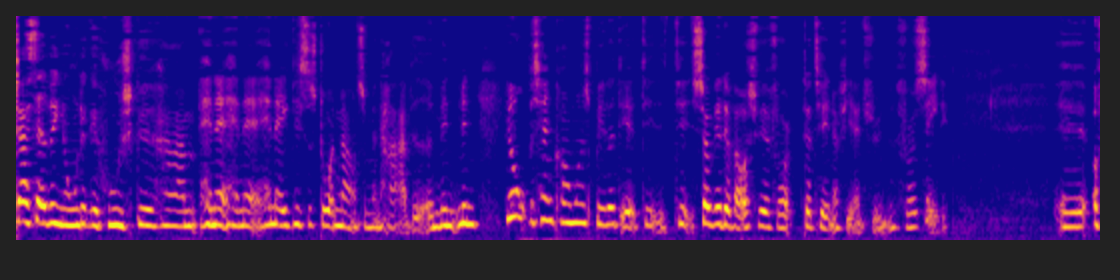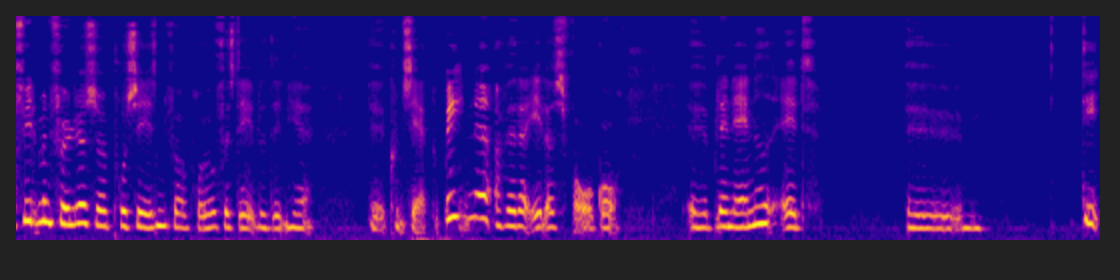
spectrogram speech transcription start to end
der er stadigvæk nogen, der kan huske ham. Han er, han er, han er ikke lige så stort navn, som han har været. Men, men jo, hvis han kommer og spiller der, det, det, så vil der også være folk, der tænder fjernsynet for at se det. Øh, og filmen følger så processen for at prøve at få stablet den her øh, koncert på benene, og hvad der ellers foregår. Øh, blandt andet, at øh, det,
